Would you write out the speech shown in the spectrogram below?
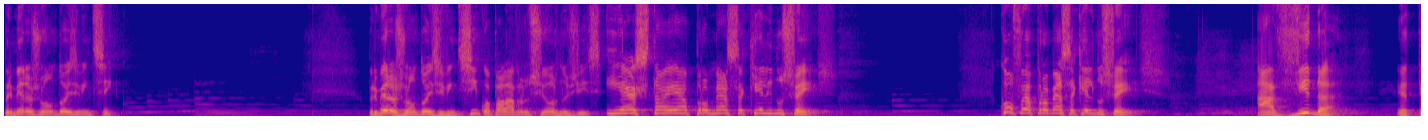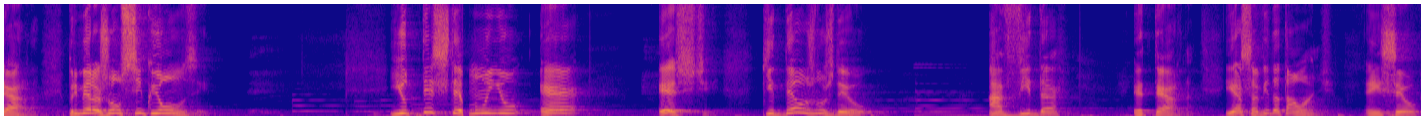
1 João 2 e 25. 1 João 2 e 25, a palavra do Senhor nos diz: E esta é a promessa que ele nos fez. Qual foi a promessa que ele nos fez? a vida eterna. 1 João 5 e 11. E o testemunho é este: que Deus nos deu a vida eterna. E essa vida está onde? em seu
